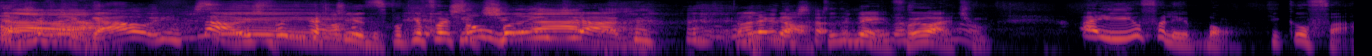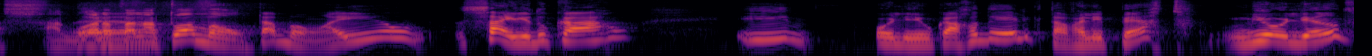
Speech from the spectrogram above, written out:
Ah, legal, hein? Não, isso foi divertido, porque foi só um banho de água. Então, legal, tudo bem, foi ótimo. Aí eu falei, bom, o que, que eu faço? Agora É, tá na tua mão. Tá bom. Aí eu saí do carro e olhei o carro dele, que estava ali perto, me olhando,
